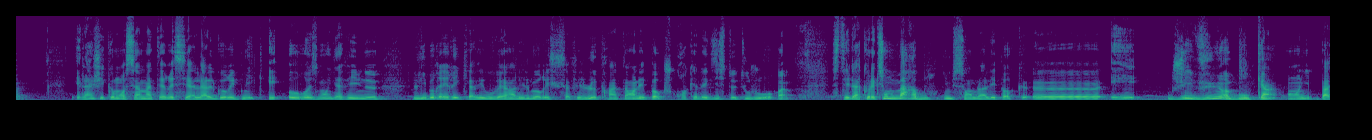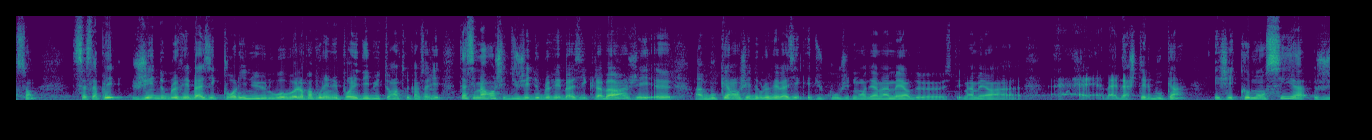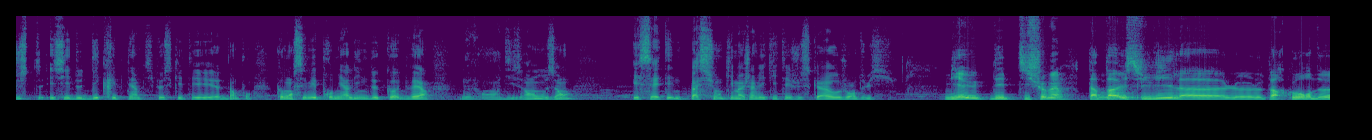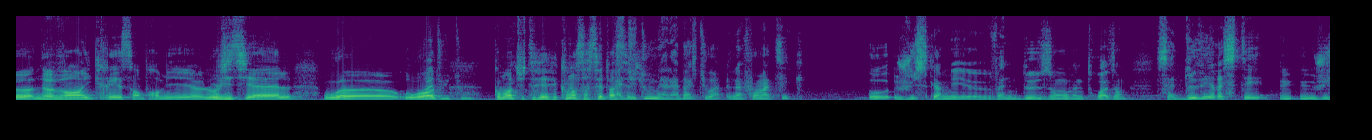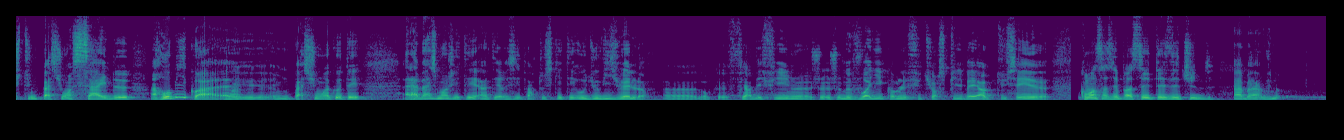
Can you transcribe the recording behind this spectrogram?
Et là, j'ai commencé à m'intéresser à l'algorithmique. Et heureusement, il y avait une librairie qui avait ouvert à l'île Maurice qui s'appelait Le Printemps à l'époque. Je crois qu'elle existe toujours. C'était la collection Marabout, il me semble, à l'époque. Euh, et j'ai vu un bouquin en y passant. Ça s'appelait GW Basique pour les nuls, ou non pas pour les nuls, pour les débutants, un truc comme ça. C'est marrant, j'ai du GW Basique là-bas, j'ai euh, un bouquin en GW Basique, et du coup, j'ai demandé à ma mère, de, c'était ma mère, euh, bah, d'acheter le bouquin, et j'ai commencé à juste essayer de décrypter un petit peu ce qui était dedans pour commencer mes premières lignes de code vers 9 ans, 10 ans, 11 ans. Et ça a été une passion qui m'a jamais quitté jusqu'à aujourd'hui. Mais il y a eu des petits chemins. Tu n'as Oh, pas eu suivi le, le parcours de 9 ans, il crée son premier euh, logiciel ou, euh, ou Oh, pas du tout. Comment, tu comment ça s'est Pas passé du tout, mais à la base, tu vois, l'informatique, euh, jusqu'à mes euh, 22 ans, 23 ans, ça devait rester juste une passion, un side, un hobby, quoi, euh, une passion à côté. À la base, moi, j'étais intéressé par tout ce qui était audiovisuel, euh, donc euh, faire des films. Je, je me voyais comme le futur Spielberg, tu sais. euh, Comment ça s'est passé tes études? Ah bah,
